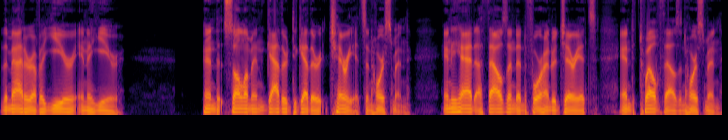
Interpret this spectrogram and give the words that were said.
the matter of a year in a year. And Solomon gathered together chariots and horsemen. And he had a thousand and four hundred chariots, and twelve thousand horsemen.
